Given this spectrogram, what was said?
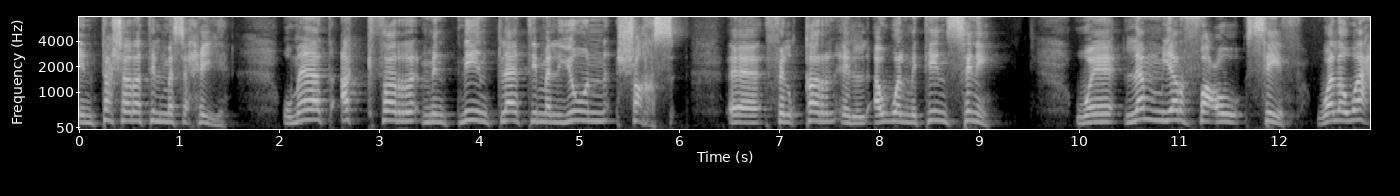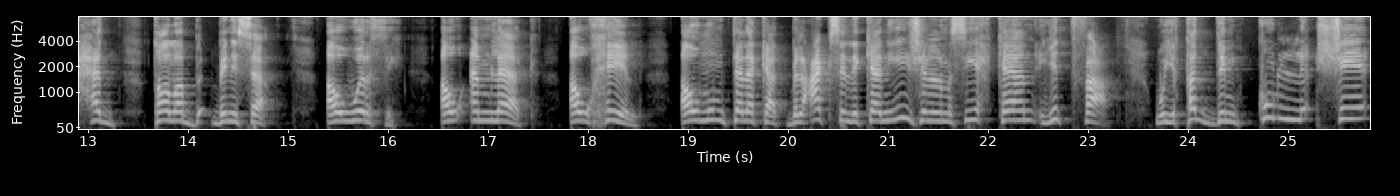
انتشرت المسيحية ومات أكثر من 2 3 مليون شخص آه، في القرن الأول 200 سنة. ولم يرفعوا سيف ولا واحد طلب بنساء أو ورثة أو أملاك أو خيل أو ممتلكات بالعكس اللي كان يجي للمسيح كان يدفع ويقدم كل شيء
